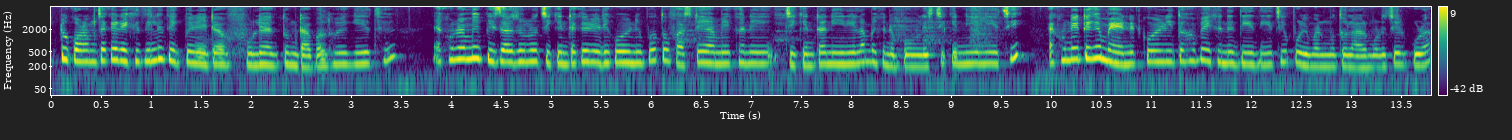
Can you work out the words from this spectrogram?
একটু গরম জায়গায় রেখে দিলে দেখবেন এটা ফুলে একদম ডাবল হয়ে গিয়েছে। এখন আমি পিজার জন্য চিকেনটাকে রেডি করে নিব। তো ফার্স্টে আমি এখানে চিকেনটা নিয়ে নিলাম, এখানে বোনলেস চিকেন নিয়ে নিয়েছি। এখন এটাকে ম্যারিনেট করে নিতে হবে। এখানে দিয়ে দিয়েছি পরিমাণ মতো লাল মরিচের গুঁড়া,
